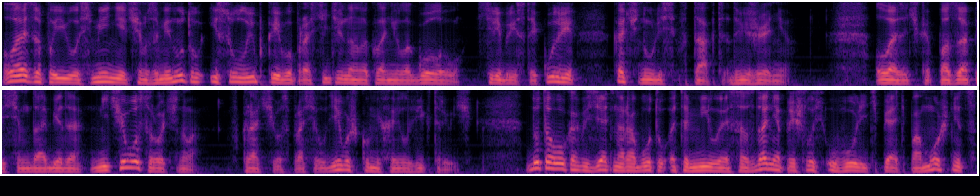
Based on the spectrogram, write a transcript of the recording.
Лайза появилась менее чем за минуту и с улыбкой вопросительно наклонила голову. Серебристые кудри качнулись в такт движению. «Лазечка, по записям до обеда ничего срочного?» – вкратчиво спросил девушку Михаил Викторович. До того, как взять на работу это милое создание, пришлось уволить пять помощниц,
